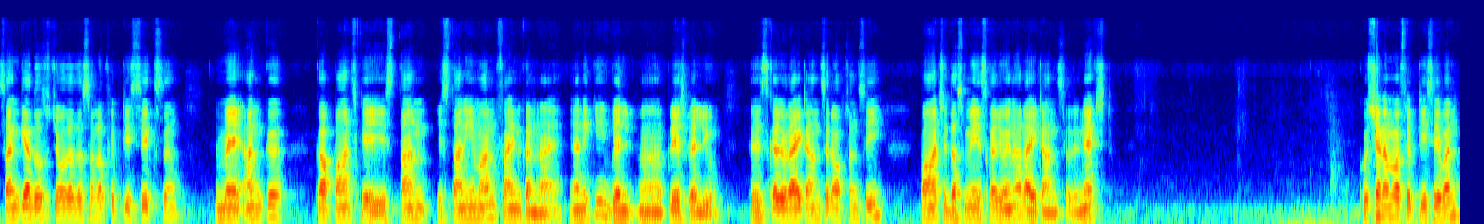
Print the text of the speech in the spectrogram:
संख्या दो सौ चौदह दशमलव फिफ्टी सिक्स में अंक का पाँच के स्थान, स्थानीय मान फाइंड करना है, यानी कि प्लेस वैल्यू तो इसका जो राइट आंसर ऑप्शन सी पाँच दस में इसका जो है ना राइट आंसर है। Next question number fifty seven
